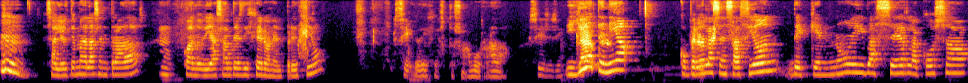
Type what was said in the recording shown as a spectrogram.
salió el tema de las entradas, Mm, cuando días antes dijeron el precio, Sí, yo dije, esto es una burrada. sí, sí, sí. Y yo Claro, tenía, con perdón, la sensación de que no iba a ser la cosa...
